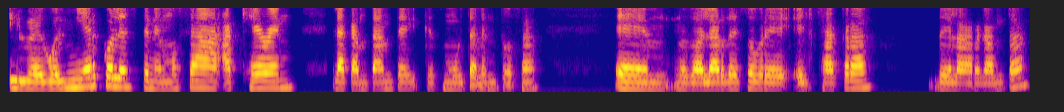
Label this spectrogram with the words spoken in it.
Y luego el miércoles tenemos a, Karen, la cantante, que es muy talentosa. Em, nos va a hablar de sobre el chakra de la garganta.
